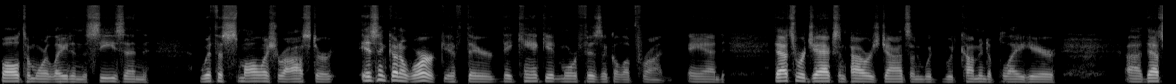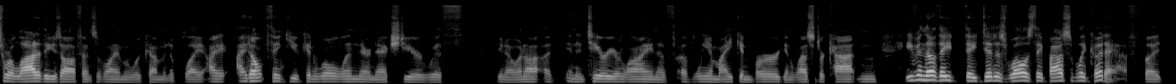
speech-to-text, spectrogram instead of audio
Baltimore late in the season with a smallish roster isn't going to work if they're they can't get more physical up front, and that's where Jackson Powers Johnson would would come into play here. Uh, that's where a lot of these offensive linemen would come into play. I I don't think you can roll in there next year with you know, an, uh, an interior line of, of Liam Eichenberg and Lester Cotton, even though they, they did as well as they possibly could have. But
